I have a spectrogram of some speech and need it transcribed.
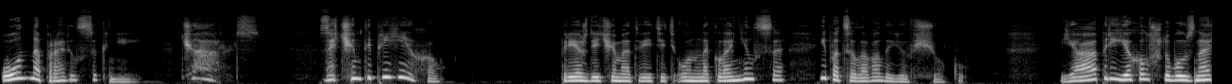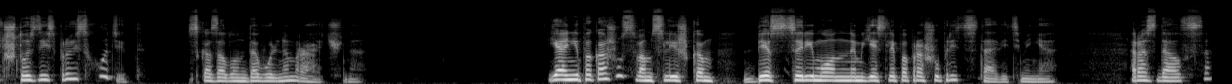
Он направился к ней. «Чарльз, зачем ты приехал?» Прежде чем ответить, он наклонился и поцеловал ее в щеку. «Я приехал, чтобы узнать, что здесь происходит». — сказал он довольно мрачно. — Я не покажусь вам слишком бесцеремонным, если попрошу представить меня. Раздался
